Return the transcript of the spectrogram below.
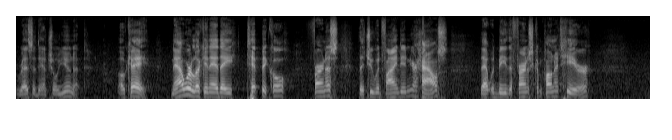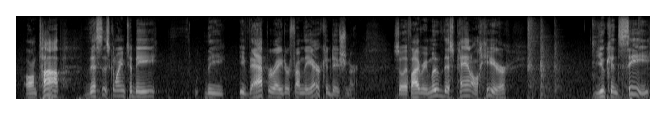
residential unit. Okay, now we're looking at a typical furnace that you would find in your house. That would be the furnace component here. On top, this is going to be the evaporator from the air conditioner. So if I remove this panel here, you can see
